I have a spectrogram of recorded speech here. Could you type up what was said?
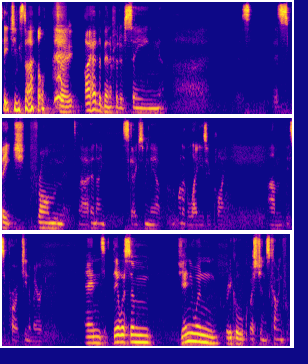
teaching style. So I had the benefit of seeing speech from uh, her name escapes me now, one of the ladies who pioneered um, this approach in America, and there were some genuine critical questions coming from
